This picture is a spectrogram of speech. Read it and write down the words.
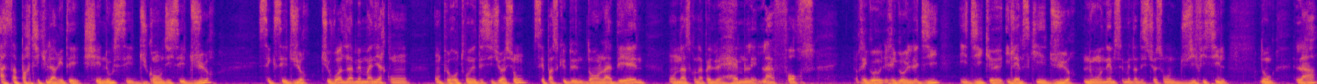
a sa particularité. Chez nous, c'est du quand on dit c'est dur, c'est que c'est dur. Tu vois, de la même manière qu'on on peut retourner des situations, c'est parce que dans l'ADN, on a ce qu'on appelle le hemley, la force. Rigo, Rigo, il le dit, il dit qu'il aime ce qui est dur. Nous, on aime se mettre dans des situations difficiles. Donc là,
